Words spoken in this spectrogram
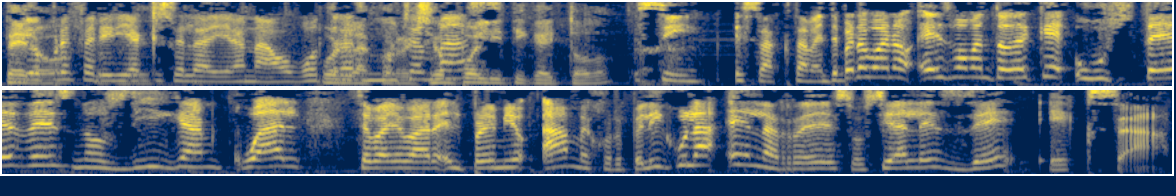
Pero, yo preferiría pues, que se la dieran a Por otras la muchas corrección más. política y todo. Sí, exactamente. Pero bueno, es momento de que ustedes nos digan cuál se va a llevar el premio a mejor película en las redes sociales de EXA.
